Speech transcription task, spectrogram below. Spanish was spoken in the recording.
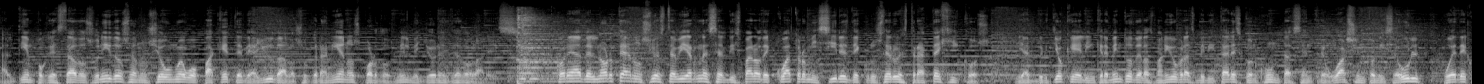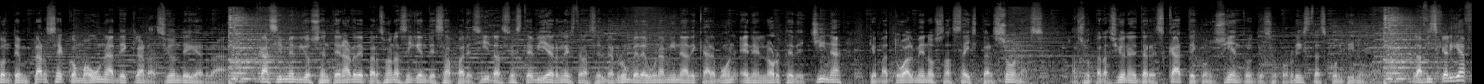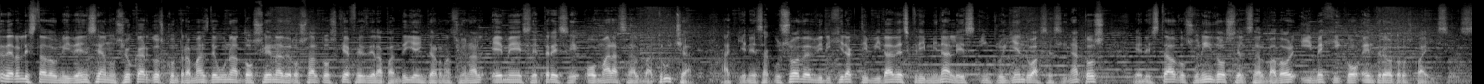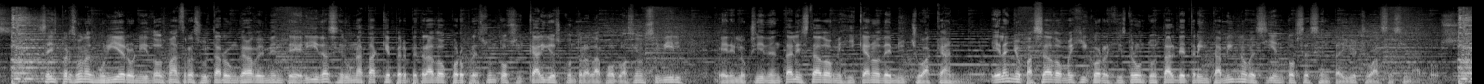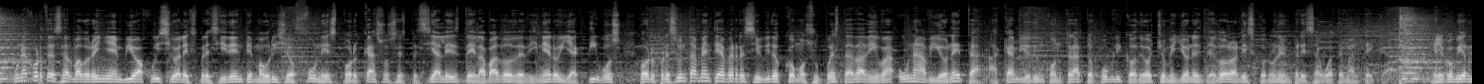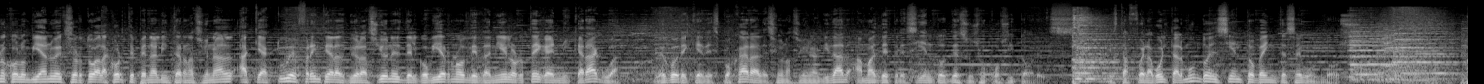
al tiempo que Estados Unidos anunció un nuevo paquete de ayuda a los ucranianos por 2 mil millones de dólares. Corea del Norte anunció este viernes el disparo de cuatro misiles de crucero estratégicos y advirtió que el incremento de las maniobras militares conjuntas entre Washington y Seúl puede contemplarse como una declaración de guerra. Casi medio centenar de personas siguen desaparecidas este viernes tras el derrumbe de una mina de carbón en el norte de China que mató al menos a seis personas. Las operaciones de rescate con cientos de socorristas continúan. La Fiscalía Federal estadounidense anunció cargos contra más de una docena de los altos jefes de la pandilla internacional MS-13 o Mara Salvatrucha, a quienes acusó de dirigir actividades criminales, incluyendo asesinatos en Estados Unidos, El Salvador y México, entre otros países. Seis personas murieron y dos más resultaron gravemente heridas en un ataque perpetrado por presuntos sicarios contra la población civil en el occidental estado mexicano de Michoacán. El año pasado México registró un total de 30.968 asesinatos. Una corte salvadoreña envió a juicio al expresidente Mauricio Funes por casos especiales de lavado de dinero y activos por presuntamente haber recibido como supuesta dádiva una avioneta a cambio de un contrato público de 8 millones de dólares con una empresa guatemalteca. El gobierno colombiano exhortó a la Corte Penal Internacional a que actúe frente a las violaciones del gobierno de Daniel Ortega en Nicaragua luego de que despojara de su nacionalidad a más de 300 de sus opositores. Esta fue la vuelta al mundo en 120 segundos.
